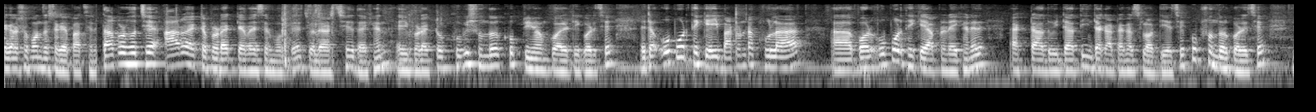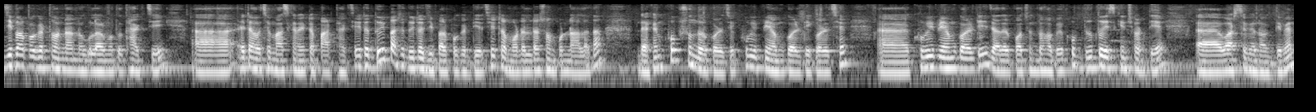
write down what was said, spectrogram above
এগারোশো পঞ্চাশ টাকায় পাচ্ছেন। তারপর হচ্ছে আরও একটা প্রোডাক্ট ক্যাবাইসের মধ্যে চলে আসছে, দেখেন, এই প্রোডাক্টও খুবই সুন্দর, খুব প্রিমিয়াম কোয়ালিটি করেছে। এটা উপর থেকে এই বাটনটা খোলার পর উপর থেকে আপনারা এখানে একটা, দুইটা, তিনটা কার্ড রাখার স্লট দিয়েছে, খুব সুন্দর করেছে। জিপার পকেট তো অন্যান্যগুলোর মতো থাকছেই। এটা হচ্ছে মাঝখানে একটা পার্ট থাকছে। এটা দুই পাশে দুইটা জিপার পকেট দিয়েছে। এটা মডেলটা সম্পূর্ণ আলাদা। দেখেন, খুব সুন্দর করেছে, খুবই প্রিয়াম কোয়ালিটি করেছে। খুবই প্রিয়াম কোয়ালিটি, যাদের পছন্দ হবে, খুব দ্রুত স্ক্রিনশট দিয়ে হোয়াটসঅ্যাপে নক দিবেন।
